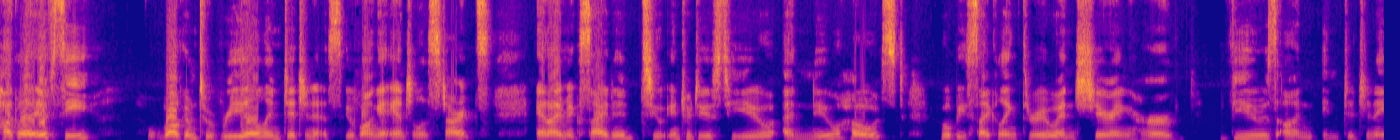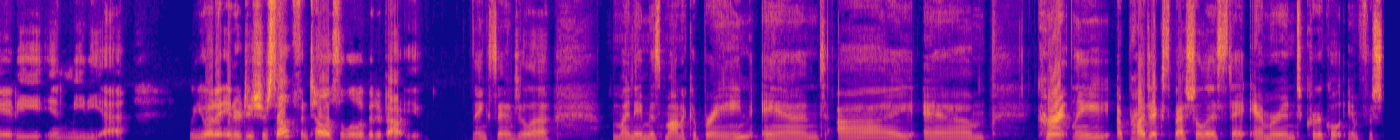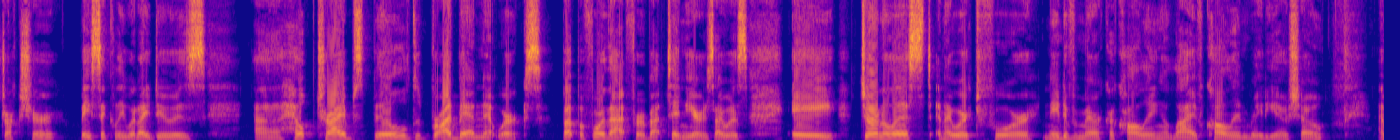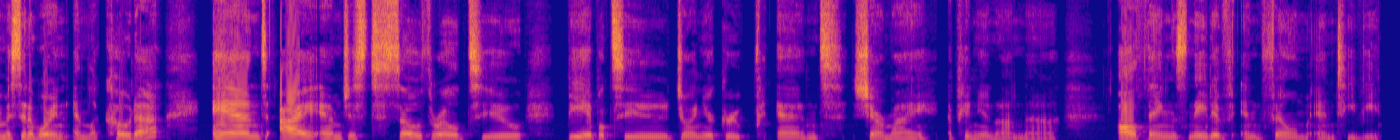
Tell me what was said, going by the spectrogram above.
Pagla Ifsi, welcome to Real Indigenous. Uvanga Angela starts, and I'm excited to introduce to you a new host who will be cycling through and sharing her views on indigeneity in media. You want to introduce yourself and tell us a little bit about you. Thanks, Angela. My name is Monica Braine, and I am currently a project specialist at Amerind Critical Infrastructure. Basically, what I do is uh, help tribes build broadband networks. But before that, for about 10 years, I was a journalist and I worked for Native America Calling, a live call in radio show. I'm a Assiniboine and Lakota, and I am just so thrilled to be able to join your group and share my opinion on uh, all things native in film and TV.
